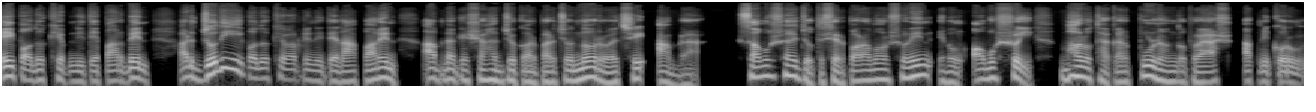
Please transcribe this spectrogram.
এই পদক্ষেপ নিতে পারবেন। আর যদি এই পদক্ষেপ আপনি নিতে না পারেন, আপনাকে সাহায্য করবার জন্য রয়েছি আমরা। সমস্যায় জ্যোতিষের পরামর্শ নিন এবং অবশ্যই ভালো থাকার পূর্ণাঙ্গ প্রয়াস আপনি করুন।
